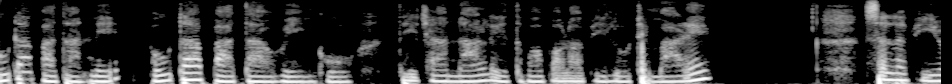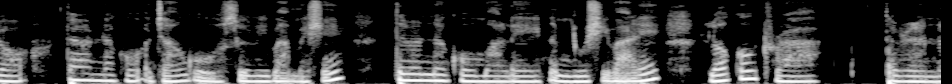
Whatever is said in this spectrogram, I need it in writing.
ဗုဒ္ဓဘာသာနှင့်ဗုဒ္ဓဘာသာဝင်ကိုသေချာနားလည်သဘောပေါက်လောက်ပြီလို့ထင်ပါတယ်။ဆက်လက်ပြီးတော့သရဏဂုံအကြောင်းကိုဆွေးနွေးပါမယ်ရှင်။သရဏဂုံမှာလည်းနှစ်မျိုးရှိပါတယ်။လောကုတ္တရာသရဏ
